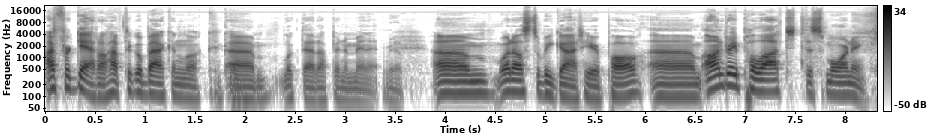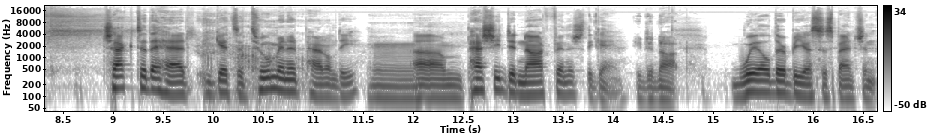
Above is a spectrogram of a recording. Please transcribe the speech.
I forget. I'll have to go back and look. Um, look that up in a minute. Yeah. Um, what else do we got here, Paul? Um, Ondrej Palat this morning. Check to the head. He gets a two-minute penalty. Mm. Um, Pesce did not finish the game. He did not. Will there be a suspension?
